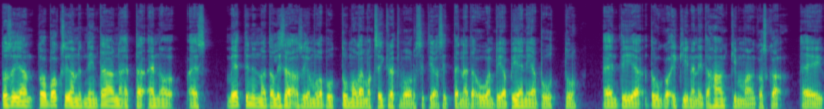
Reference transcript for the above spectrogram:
Tosiaan tuo boksi on nyt niin täynnä, että en ole edes miettinyt noita lisäosia. Mulla puuttuu molemmat Secret Warsit ja sitten näitä uudempia pieniä puuttuu. En tiedä, tuunko ikinä niitä hankkimaan, koska ei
